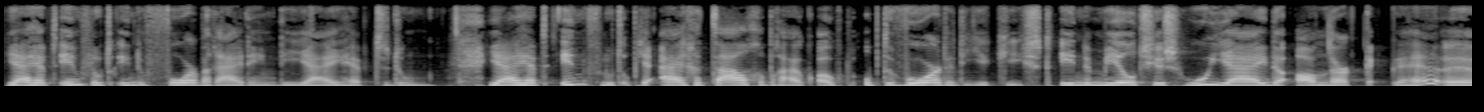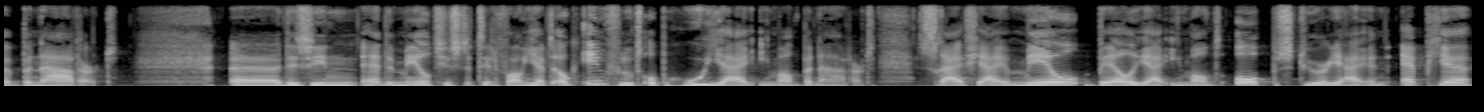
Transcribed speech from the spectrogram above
Jij hebt invloed in de voorbereiding die jij hebt te doen. Jij hebt invloed op je eigen taalgebruik, ook op de woorden die je kiest, in de mailtjes, hoe jij de ander he, uh, benadert. Uh, de zin, hè, de mailtjes, de telefoon. Je hebt ook invloed op hoe jij iemand benadert. Schrijf jij een mail? Bel jij iemand op? Stuur jij een appje?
